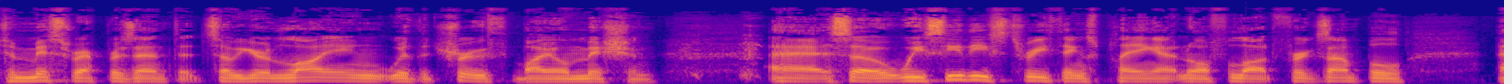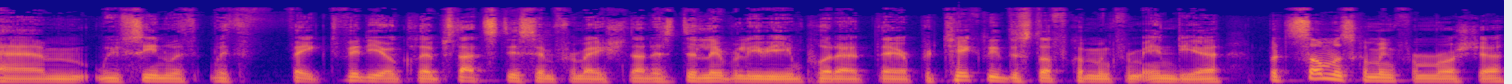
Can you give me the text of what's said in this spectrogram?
to misrepresent it. So you're lying with the truth by omission. Uh, so we see these three things playing out an awful lot. For example, um, we've seen with, with faked video clips, that's disinformation that is deliberately being put out there, particularly the stuff coming from India, but some is coming from Russia.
